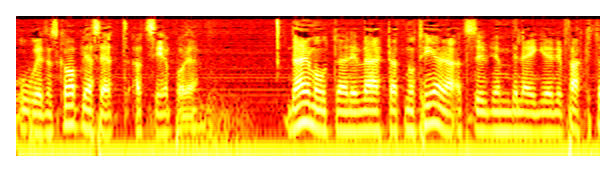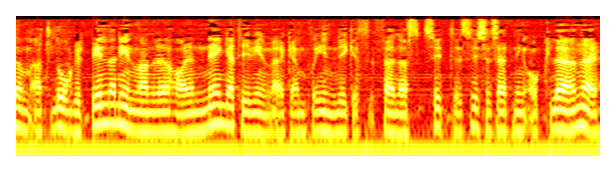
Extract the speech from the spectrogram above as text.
ovetenskapliga sätt att se på det. Däremot är det värt att notera att studien belägger det faktum att lågutbildade invandrare har en negativ inverkan på inrikesföddas sysselsättning och löner.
